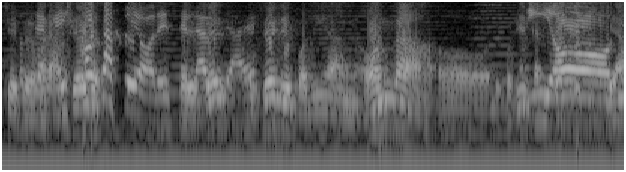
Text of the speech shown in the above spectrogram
O pero sea que pará, hay ¿ustedes- cosas peores en la vida, ¿eh? ¿Ustedes le ponían onda o le ponían Sí, obvio.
